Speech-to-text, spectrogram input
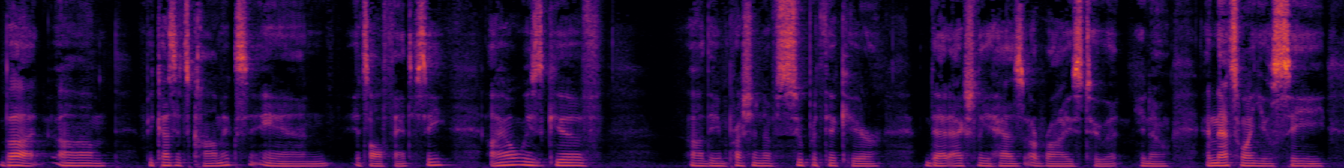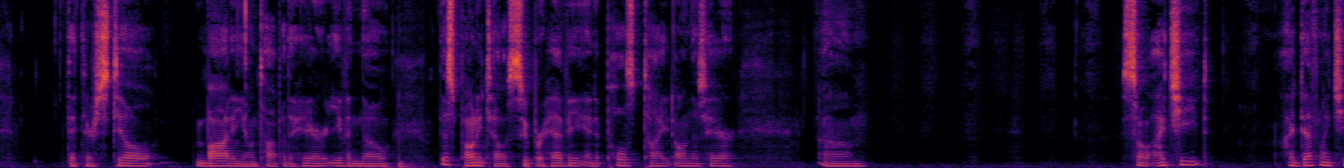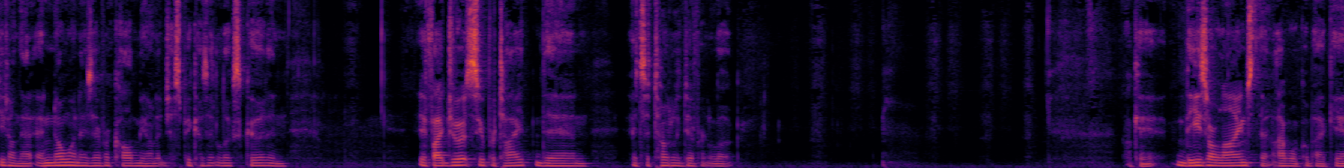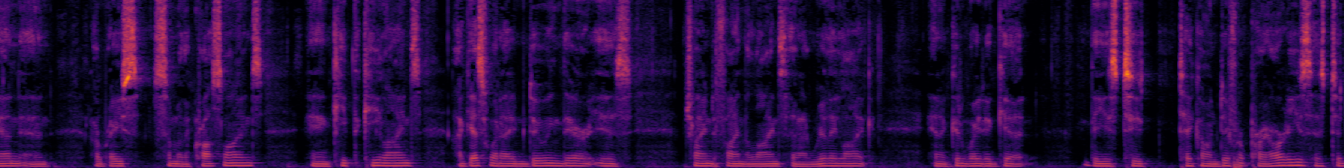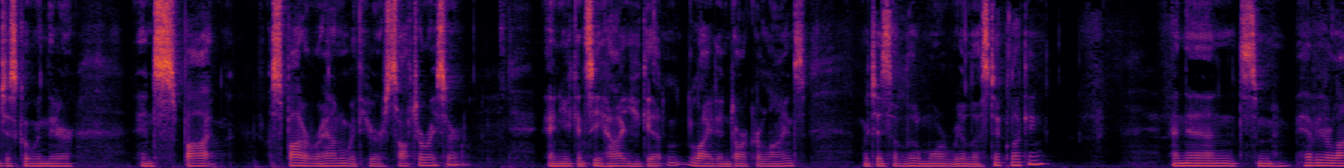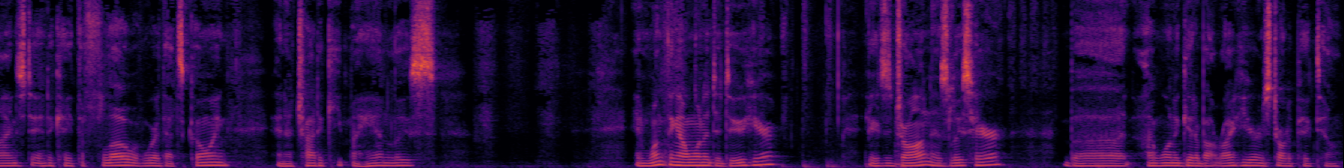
But um, because it's comics and it's all fantasy, I always give uh, the impression of super thick hair that actually has a rise to it, you know. And that's why you'll see that there's still body on top of the hair, even though this ponytail is super heavy and it pulls tight on this hair. Um, so I cheat. I definitely cheat on that. And no one has ever called me on it just because it looks good. And if I drew it super tight, then it's a totally different look. Okay, these are lines that I will go back in and erase some of the cross lines and keep the key lines. I guess what I'm doing there is trying to find the lines that I really like. And a good way to get these to take on different priorities is to just go in there and spot spot around with your soft eraser and you can see how you get light and darker lines which is a little more realistic looking and then some heavier lines to indicate the flow of where that's going and I try to keep my hand loose and one thing I wanted to do here is drawn as loose hair but I want to get about right here and start a pigtail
